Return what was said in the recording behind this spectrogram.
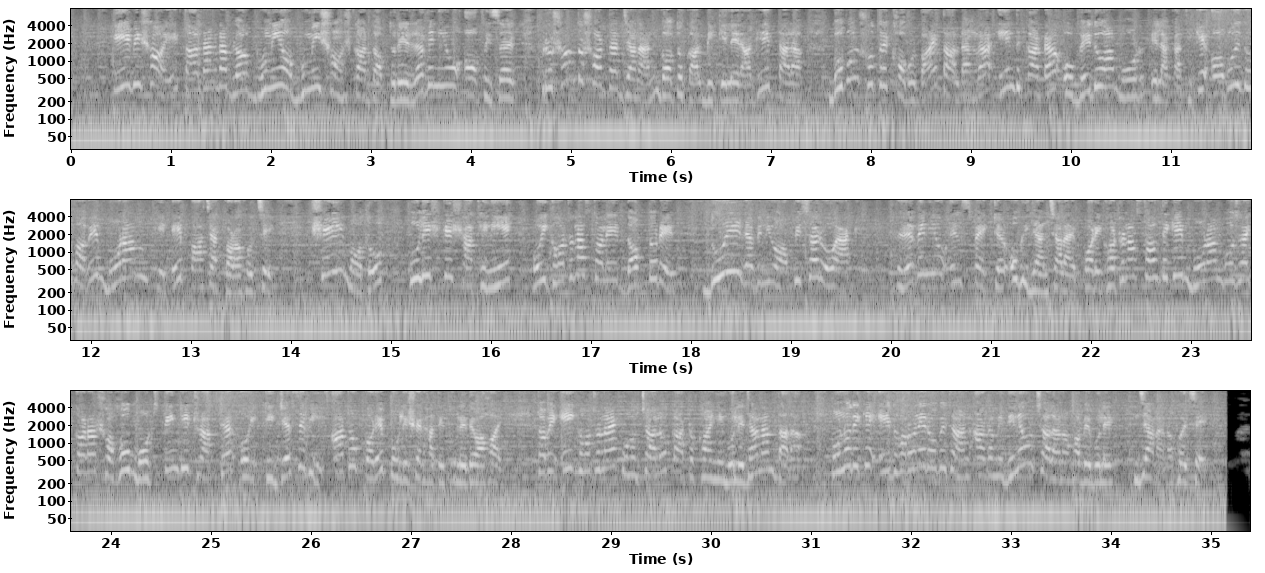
এই বিষয়ে তালডাঙ্গা ব্লক ভূমি ও ভূমি সংস্কার দপ্তরের রেভিনিউ অফিসার প্রশান্ত সর্দার জানান, গতকাল বিকেলের আগে তারা গোপন সূত্রে খবর পায় তালডাংরা এন্দকাটা ও বেদোয়া মোড় এলাকা থেকে অবৈধভাবে মোরাম কেটে পাচার করা হচ্ছে। সেই মতো পুলিশকে সাথে নিয়ে ওই ঘটনাস্থলে দপ্তরের দুই রেভিনিউ অফিসার ও এক রেভিনিউ ইন্সপেক্টর অভিযান চালায়। পরে ঘটনাস্থল থেকে মোরাম বোঝাই করা সহ মোট তিনটি ট্রাক্টর ও একটি জেসিবি আটক করে পুলিশের হাতে তুলে দেওয়া হয়। তবে এই ঘটনায় কোনো চালক আটক হয়নি বলে জানান তারা। অন্যদিকে এই ধরনের অভিযান আগামী দিনেও চালানো হবে বলে জানানো হয়েছে।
